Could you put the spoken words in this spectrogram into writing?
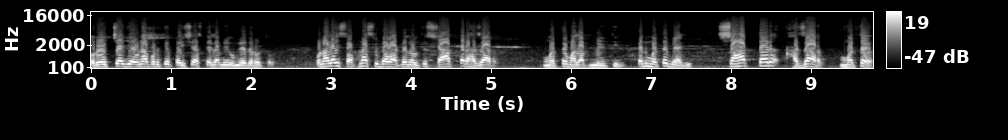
रोजच्या जेवणापुरते पैसे असलेला मी उमेदवार होतो. कोणालाही स्वप्नात सुद्धा वाटलं नव्हतं. शहात्तर हजार मतं मला मिळतील. पण मतं मिळाली. शहात्तर हजार मतं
